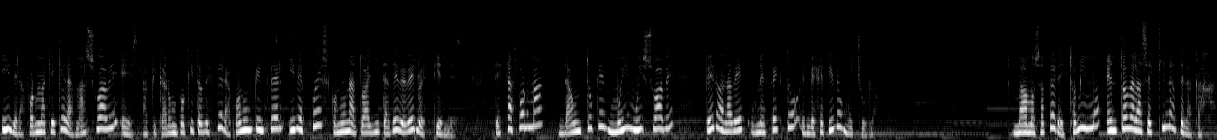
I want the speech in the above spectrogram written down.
y de la forma que queda más suave es aplicar un poquito de cera con un pincel y después con una toallita de bebé lo extiendes. De esta forma da un toque muy muy suave pero a la vez un efecto envejecido muy chulo. Vamos a hacer esto mismo en todas las esquinas de la caja.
